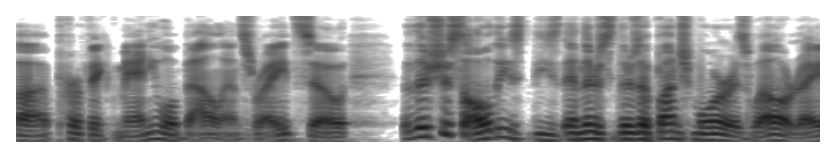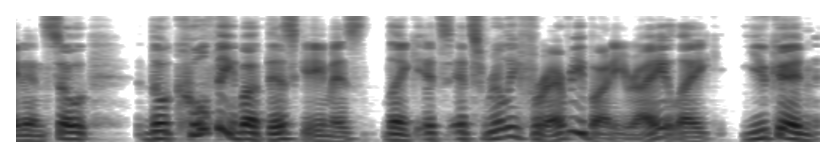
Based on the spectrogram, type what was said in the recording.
uh, perfect manual balance, right? So there's just all these these and there's there's a bunch more as well, right? And so the cool thing about this game is like it's it's really for everybody, right? Like you can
